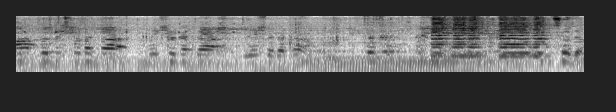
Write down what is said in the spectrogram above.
মাত্র দুশো টাকা দুইশো টাকা দুইশো টাকা সোজা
